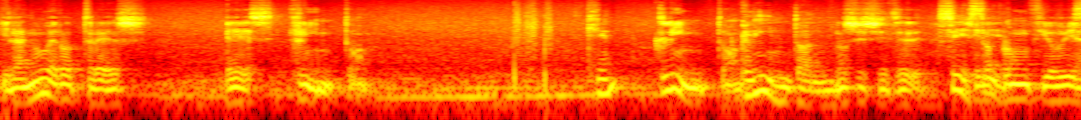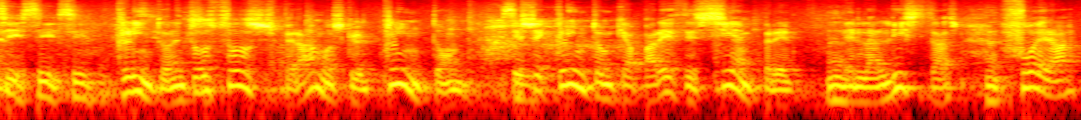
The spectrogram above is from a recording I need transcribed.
Y la número 3 es Clinton. ¿Quién? Clinton. Clinton. No sé si, te- Sí, si sí. lo pronuncio bien. Sí, sí, sí. Clinton. Entonces todos esperamos que el Clinton, ese Clinton que aparece siempre en las listas, fuera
